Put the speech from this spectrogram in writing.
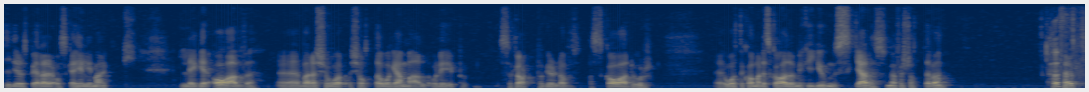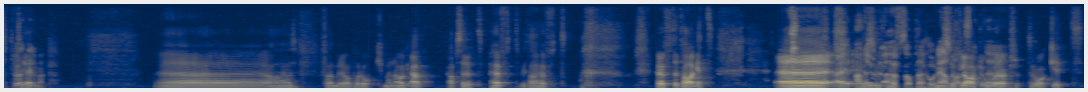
tidigare spelare Oskar Hiljemark lägger av. Eh, bara 28 år gammal och det är på, såklart på grund av skador. Eh, återkommande skador, mycket ljumskar som jag förstått det va? Höft, höft tror jag till och med. Uh, ja, jag för mig det var både och. Men ja, absolut, höft. Vi tar höft. höft är taget. Uh, Han gjorde höftoperation i alla fall. Såklart så att, oerhört uh... tråkigt.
